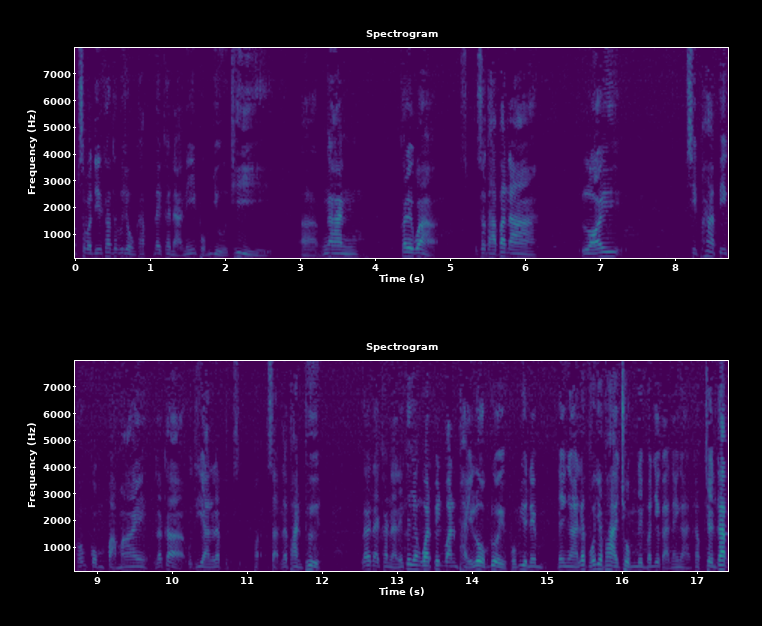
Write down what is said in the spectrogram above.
บสวัสดีครับท่านผู้ชมครับ ในขณะนี้ผมอยู่ที่งานเขาเรียกว่าสถาปนาร้อย 15 ปีของกรมป่าไม้ แล้วก็อุทยานและสัตว์และพันธุ์พืช และในขณะนี้ก็ยังวันเป็นวันไผ่โลกด้วย ผมอยู่ในในงาน และผมจะพาชมในบรรยากาศในงานครับเชิญครับ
